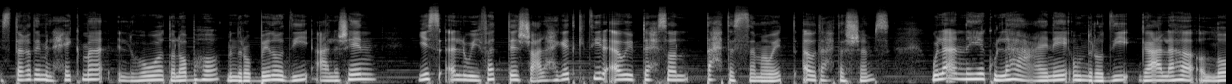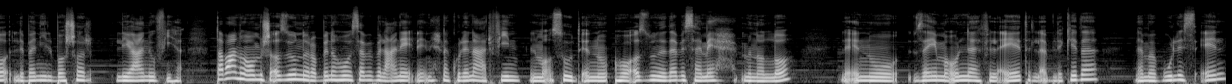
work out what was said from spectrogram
استخدم الحكمة اللي هو طلبها من ربنا دي علشان يسأل ويفتش على حاجات كتير قوي بتحصل تحت السماوات أو تحت الشمس ولقى إن هي كلها عناء رديء جعلها الله لبني البشر ليعنوا فيها. طبعا هو مش قصده إن ربنا هو سبب العناء لأن إحنا كلنا عارفين المقصود إنه هو قصده إن ده بسماح من الله لأنه زي ما قلنا في الآيات اللي قبل كده لما بولس قال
